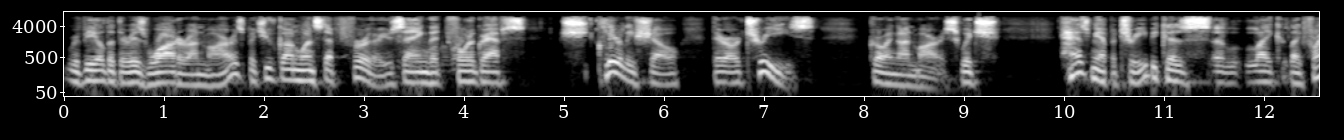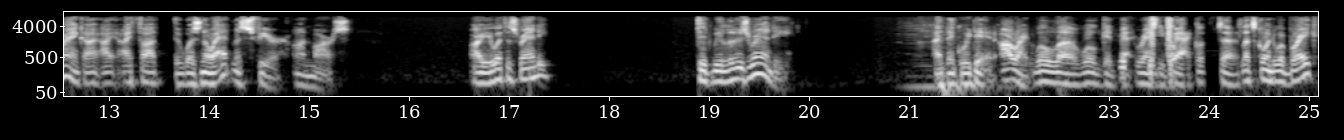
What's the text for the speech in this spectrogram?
revealed that there is water on Mars, but you've gone one step further. You're saying that photographs sh- clearly show there are trees growing on Mars, which has me up a tree because, uh, like like Frank, I, I, I thought there was no atmosphere on Mars. Are you with us, Randy? Did we lose Randy? I think we did. All right, we'll uh, we'll get back, Randy back. Let's uh, let's go into a break.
